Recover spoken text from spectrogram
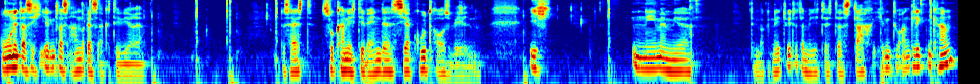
ohne dass ich irgendwas anderes aktiviere. Das heißt, so kann ich die Wände sehr gut auswählen. Ich nehme mir den Magnet wieder, damit ich das Dach irgendwo anklicken kann.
